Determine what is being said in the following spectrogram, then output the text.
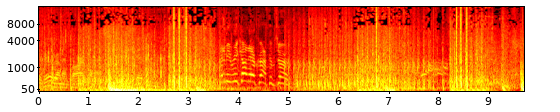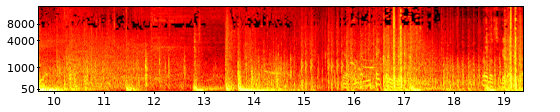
Should really run that BAR fast. Enemy recon aircraft observed. Yeah, you, you take the lead. Sure, that's a good idea.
